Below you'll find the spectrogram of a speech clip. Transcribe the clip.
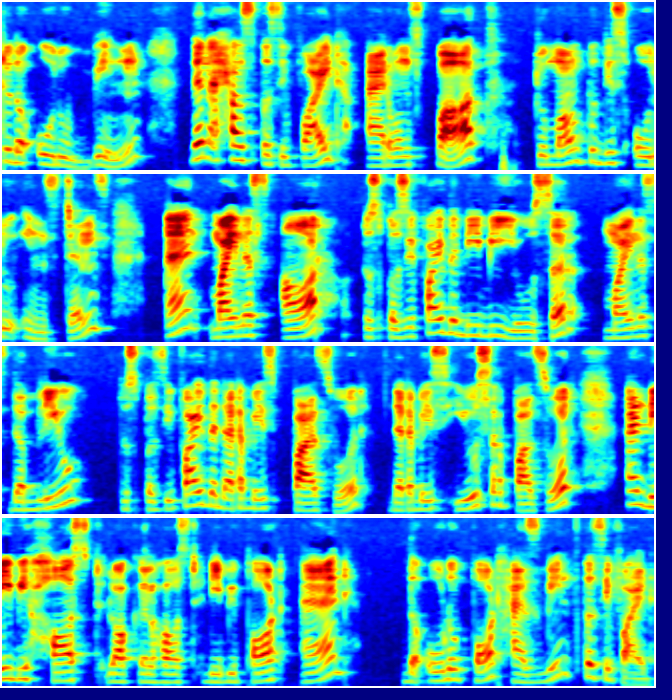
to the odoo bin. Then i have specified add-ons path to mount to this odoo instance and minus r to specify the db user minus w to specify the database password database user password and db host localhost db port and the Odoo port has been specified.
